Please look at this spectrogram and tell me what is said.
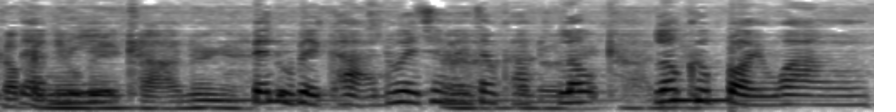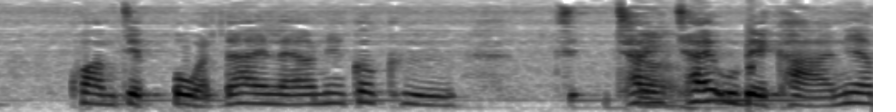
ก็เป็นอุเบกขาด้วยไงเป็นอุเบกขาด้วยใช่ไหมเจ้าคะเป็นอุเบกขาแล้วด้วยแล้วคือปล่อยวางความเจ็บปวดได้แล้วเนี่ยก็คือใช้ก็ใช้อุเบกขาเนี่ย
